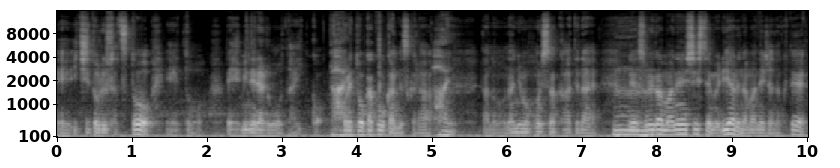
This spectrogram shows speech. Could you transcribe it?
えー1ドル札と,、えーとえーミネラルウォーター1個、はい。これ等価交換ですから、はい。あの何も本質は変わってない。うん。でそれがマネーシステムリアルなマネーじゃなくて、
